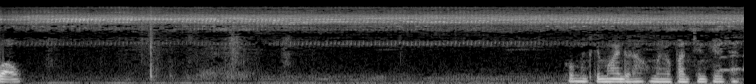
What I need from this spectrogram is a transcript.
Wow. Comment kayo mga idol ha may mapansin kayo dyan.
